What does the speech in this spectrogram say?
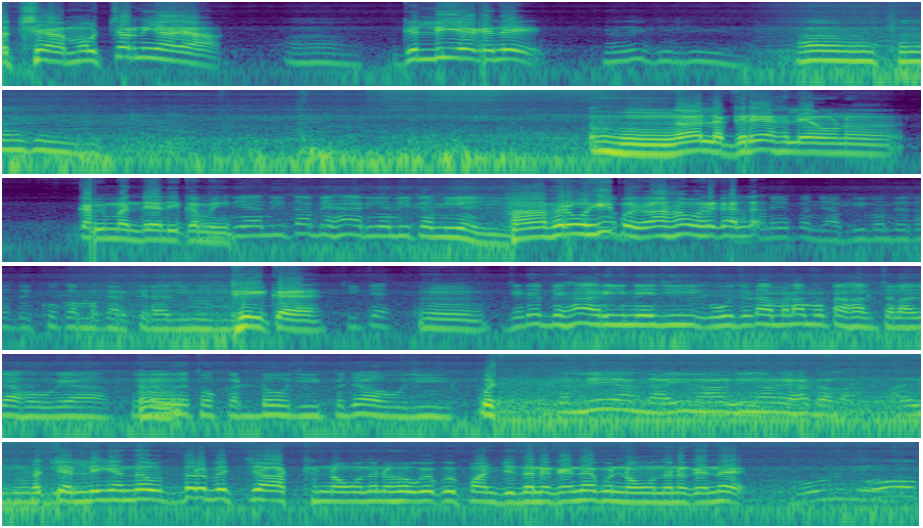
ਅੱਛਾ ਮੌਚਰ ਨਹੀਂ ਆਇਆ? ਹਾਂ। ਗਿੱਲੀ ਹੈ ਕਹਿੰਦੇ। ਗਿੱਲੀ ਆ ਆ ਚਲਾ ਕੇ ਹੂੰ ਆ ਲੱਗ ਰਿਹਾ ਹਲਿਆਉਣ ਕਈ ਬੰਦਿਆਂ ਦੀ ਕਮੀ। ਬੰਦਿਆਂ ਦੀ ਤਾਂ ਬਿਹਾਰੀਆਂ ਦੀ ਕਮੀ ਆ ਜੀ। ਹਾਂ ਫਿਰ ਉਹੀ ਆਹ ਹੋਰ ਗੱਲ। ਆਪਣੇ ਪੰਜਾਬੀ ਬੰਦੇ ਤਾਂ ਦੇਖੋ ਕੰਮ ਕਰਕੇ ਰਾਜੀ ਨਹੀਂ ਜੀ। ਠੀਕ ਹੈ। ਠੀਕ ਹੈ। ਹੂੰ। ਜਿਹੜੇ ਬਿਹਾਰੀ ਨੇ ਜੀ ਉਹ ਜਿਹੜਾ ਮਾੜਾ ਮੋਟਾ ਹਲ ਚਲਾ ਜਾ ਹੋ ਗਿਆ। ਫਿਰ ਉਹ ਇਥੋਂ ਕੱਢੋ ਜੀ ਭਜਾਓ ਜੀ। ਚੱਲੀ ਜਾਂਦਾ ਜੀ ਨਾਲ ਦੀ ਨਾਲੇ ਸਾਡਾ ਦਾ ਤਾਂ ਚੱਲੀ ਜਾਂਦਾ ਉਧਰ ਵਿੱਚ 8-9 ਦਿਨ ਹੋ ਗਏ ਕੋਈ 5 ਦਿਨ ਕਹਿੰਦਾ ਕੋਈ 9 ਦਿਨ ਕਹਿੰਦਾ। ਉਹ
